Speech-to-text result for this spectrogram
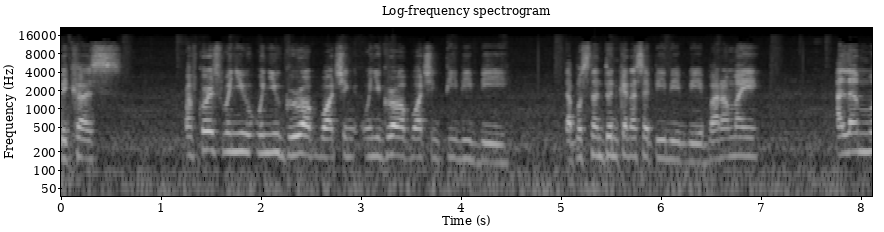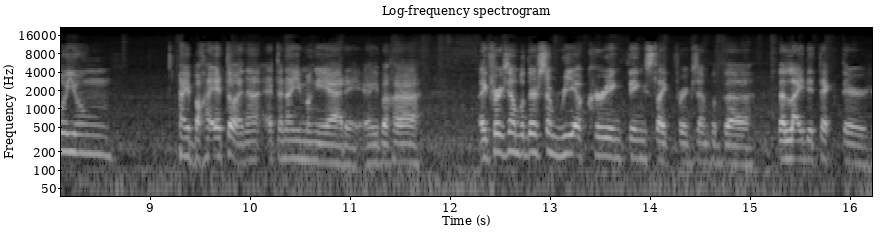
because of course when you when you grew up watching when you grow up watching PBB tapos nandun ka na sa PBB parang may alam mo yung ay baka ito na ito na yung mangyayari ay baka like for example there's some reoccurring things like for example the the lie detector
